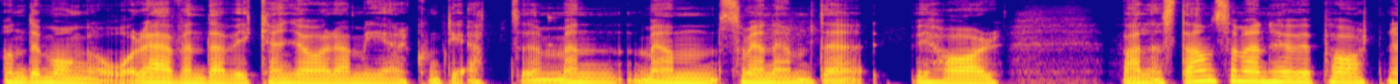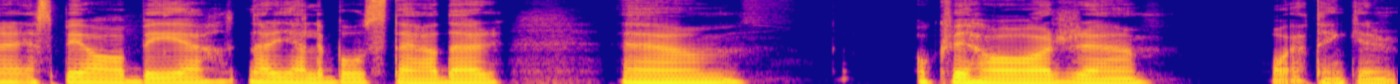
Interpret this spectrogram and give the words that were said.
under många år, även där vi kan göra mer konkret. Men, men som jag nämnde, vi har Wallenstam som en huvudpartner, SBAB när det gäller bostäder. Eh, och vi har, eh, och jag tänker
